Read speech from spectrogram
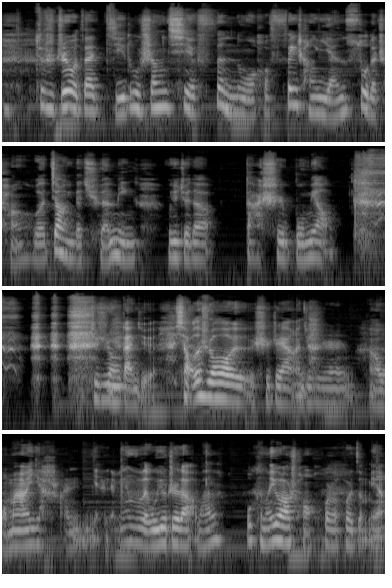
就是只有在极度生气、愤怒和非常严肃的场合叫你的全名，我就觉得大事不妙，就这种感觉。小的时候是这样，就是啊，我妈一喊你的名字，我就知道完了，我可能又要闯祸了或者怎么样。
